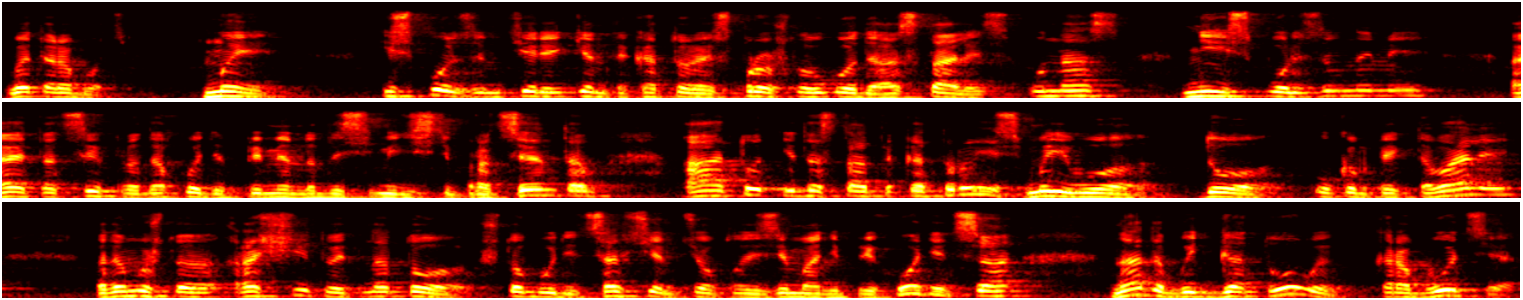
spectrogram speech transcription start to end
в этой работе. Мы используем те реагенты, которые с прошлого года остались у нас неиспользованными, а эта цифра доходит примерно до 70%, а тот недостаток, который есть, мы его доукомплектовали, потому что рассчитывать на то, что будет совсем теплая зима, не приходится. Надо быть готовым к работе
